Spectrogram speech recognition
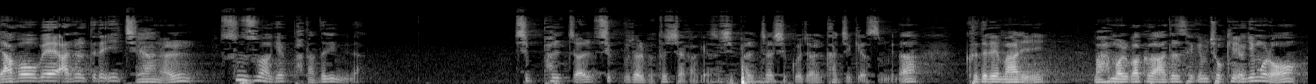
야곱의 아들들의 이 제안을 순수하게 받아들입니다. 18절, 19절부터 시작하겠습니다. 18절, 19절 같이 읽겠습니다. 그들의 말이 하몰과 그 아들 세겜 좋게 여김으로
